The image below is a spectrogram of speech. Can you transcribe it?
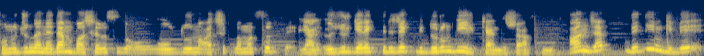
sonucunda neden başarısız olduğunu açıklaması yani özür gerektirecek bir durum değil kendi şahsında. Ancak dediğim gibi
